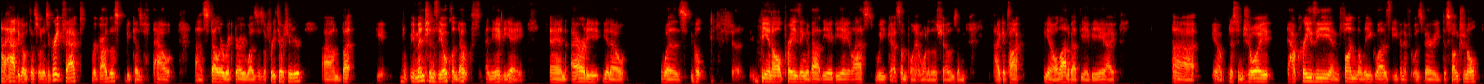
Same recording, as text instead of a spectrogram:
I had to go with this one. It's a great fact, regardless, because how uh, stellar Rick Barry was as a free throw shooter. Um, but it mentions the Oakland Oaks and the ABA, and I already you know was being all praising about the ABA last week at some point on one of those shows, and I could talk you know a lot about the ABA. I uh, you know just enjoy how crazy and fun the league was, even if it was very dysfunctional.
